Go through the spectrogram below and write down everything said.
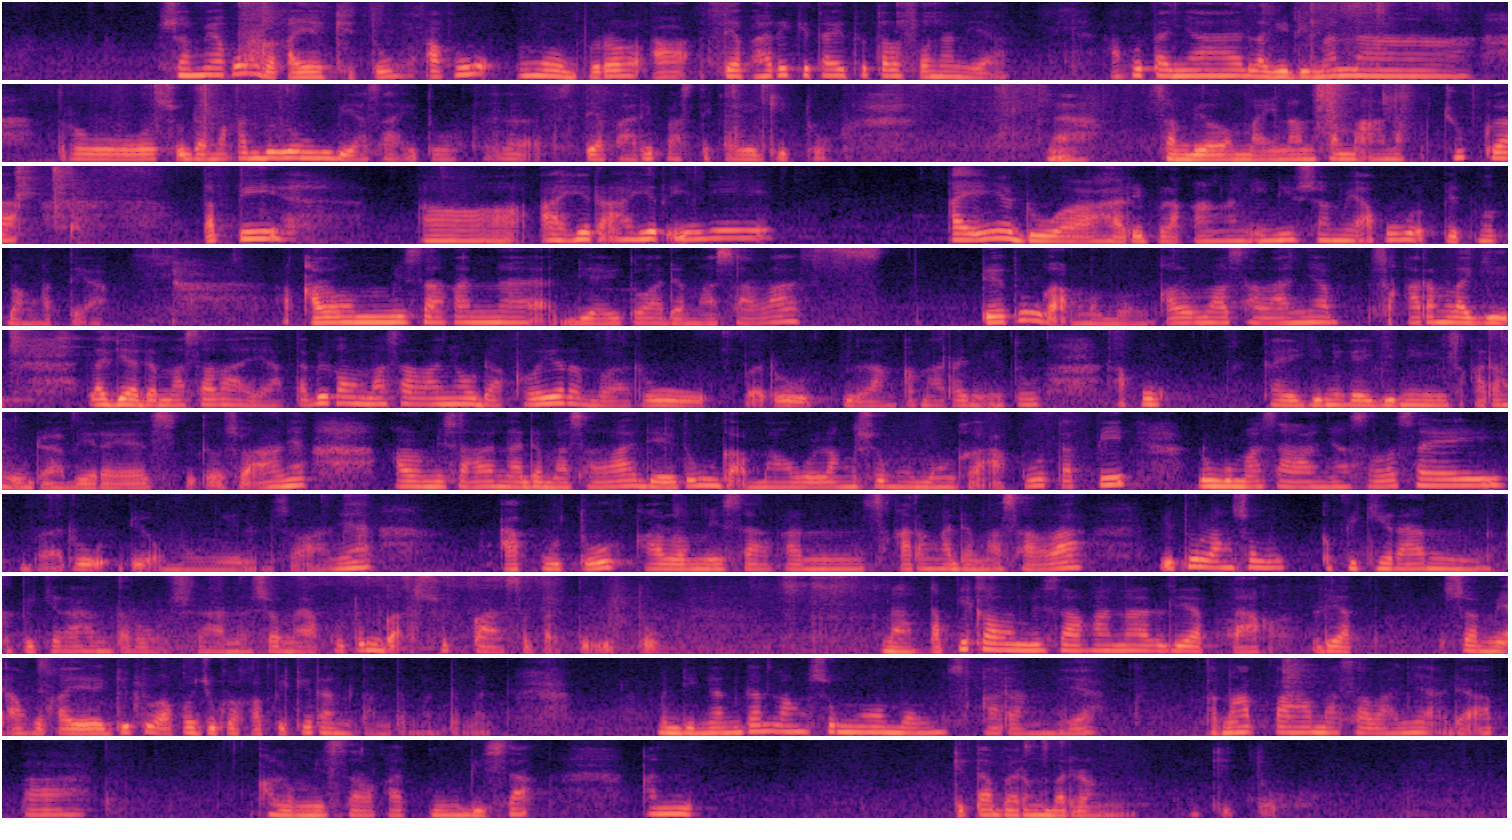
suami aku nggak kayak gitu. Aku ngobrol uh, tiap hari kita itu teleponan ya. Aku tanya lagi di mana? Terus sudah makan belum? Biasa itu. Setiap hari pasti kayak gitu. Nah sambil mainan sama anak juga. Tapi eh, akhir-akhir uh, ini kayaknya dua hari belakangan ini suami aku bad mood banget ya. Kalau misalkan dia itu ada masalah dia tuh nggak ngomong. Kalau masalahnya sekarang lagi lagi ada masalah ya. Tapi kalau masalahnya udah clear baru baru bilang kemarin itu aku kayak gini kayak gini sekarang udah beres gitu soalnya kalau misalkan ada masalah dia itu nggak mau langsung ngomong ke aku tapi nunggu masalahnya selesai baru diomongin soalnya aku tuh kalau misalkan sekarang ada masalah itu langsung kepikiran kepikiran terus nah sama aku tuh nggak suka seperti itu Nah, tapi kalau misalkan lihat lihat suami aku kayak gitu, aku juga kepikiran kan teman-teman. Mendingan kan langsung ngomong sekarang ya. Kenapa masalahnya ada apa? Kalau misalkan bisa kan kita bareng-bareng gitu.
